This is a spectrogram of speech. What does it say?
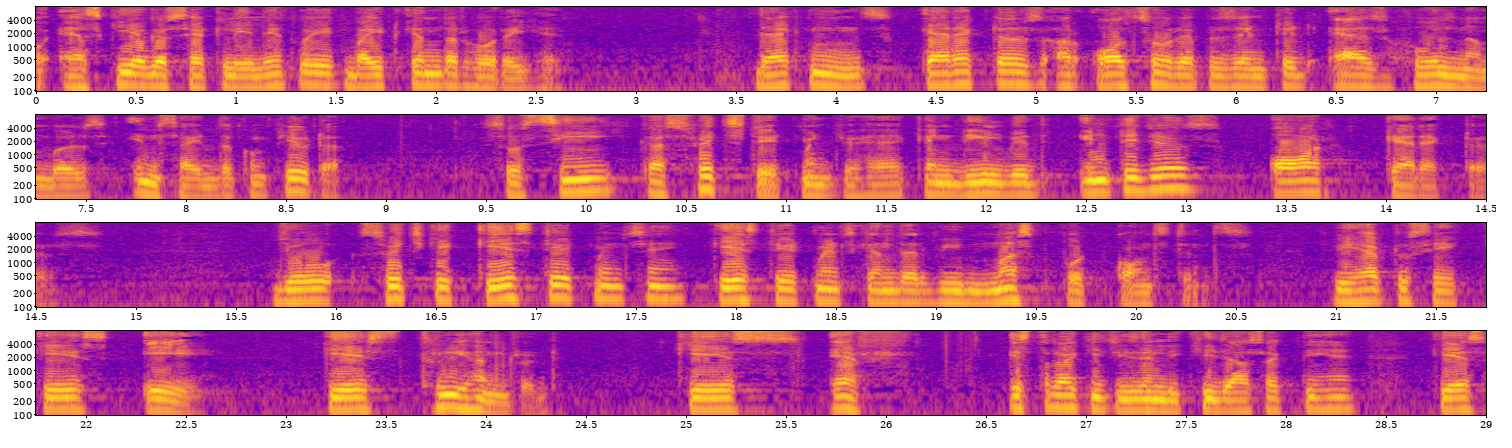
وہ ایس کی اگر سیٹ لے لیں تو ایک بائٹ کے اندر ہو رہی ہے۔ That means characters are also represented as whole number inside the computer so C کا سوئچ اسٹیٹمنٹ جو ہے کین ڈیل ود انٹیجرز اور کیریکٹرز جو سوئچ کے کیس اسٹیٹمنٹس ہیں کیس اسٹیٹمنٹس کے اندر we must put constants we have to see case A case 300 case F اس طرح کی چیزیں لکھی جا سکتی ہیں۔ کیس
